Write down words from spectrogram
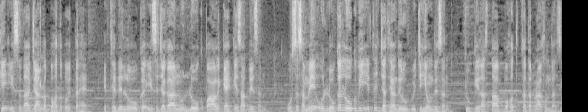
ਕਿ ਇਸ ਦਾ ਜਲ ਬਹੁਤ ਪਵਿੱਤਰ ਹੈ। ਇੱਥੇ ਦੇ ਲੋਕ ਇਸ ਜਗ੍ਹਾ ਨੂੰ ਲੋਕਪਾਲ ਕਹਿ ਕੇ ਸੱਦਦੇ ਸਨ। ਉਸ ਸਮੇਂ ਉਹ ਲੋਕਲ ਲੋਕ ਵੀ ਇੱਥੇ ਜਥਿਆਂ ਦੇ ਰੂਪ ਵਿੱਚ ਹੀ ਆਉਂਦੇ ਸਨ, ਕਿਉਂਕਿ ਰਸਤਾ ਬਹੁਤ ਖਤਰਨਾਕ ਹੁੰਦਾ ਸੀ।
